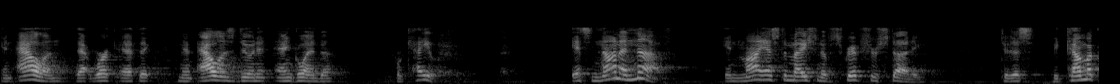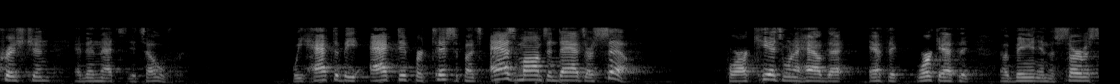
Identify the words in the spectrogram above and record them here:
in Alan that work ethic, and then Alan's doing it, and Glenda for Caleb. It's not enough, in my estimation of Scripture study, to just become a Christian and then that's it's over. We have to be active participants as moms and dads ourselves. For our kids want to have that ethic, work ethic of being in the service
